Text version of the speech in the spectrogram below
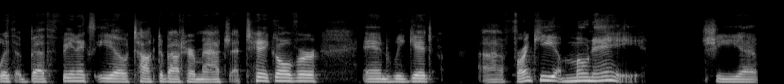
with Beth Phoenix. Io talked about her match at Takeover, and we get uh, Franky Monet. She uh,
